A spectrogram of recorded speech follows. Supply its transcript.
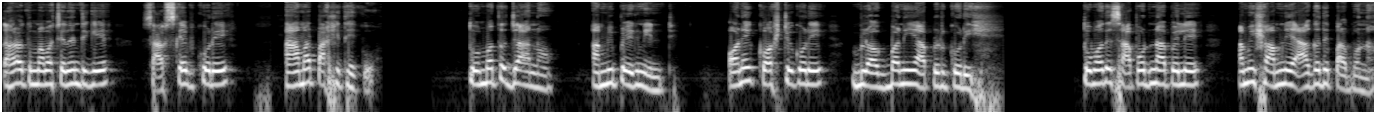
তাহলে তোমরা আমার চ্যানেলটিকে সাবস্ক্রাইব করে আমার পাশে থেকো। তোমরা তো জানো, আমি প্রেগনেন্ট অনেক কষ্ট করে ব্লগ বানিয়ে আপলোড করি। তোমাদের সাপোর্ট না পেলে আমি সামনে আগাতে পারব না।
